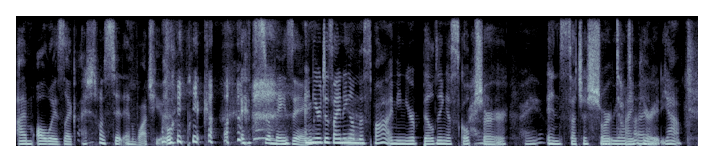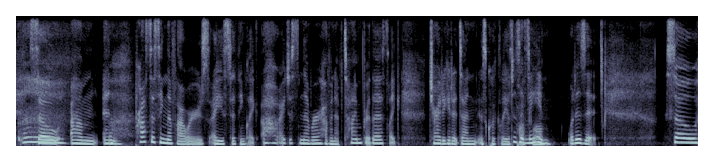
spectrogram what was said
I'm always like, I just want to sit and watch you. like, it's amazing. and you're designing on the spot. I mean, you're building a sculpture right. in such a short time, time. period. Yeah. So, um, and processing the flowers, I used to think like, oh, I just never have enough time for this. Like, try to get it done as quickly What as does it possible. mean? What is it? So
